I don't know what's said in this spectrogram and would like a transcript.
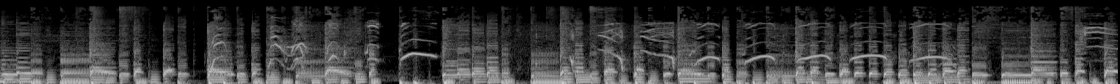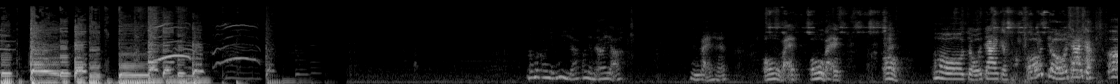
nhìn gì nhìn ai vậy? Nhìn bạn hả? Ồ bạn, ồ bạn. Ồ, ồ trời ơi trai kìa. Ô trời ơi trai kìa. Ô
